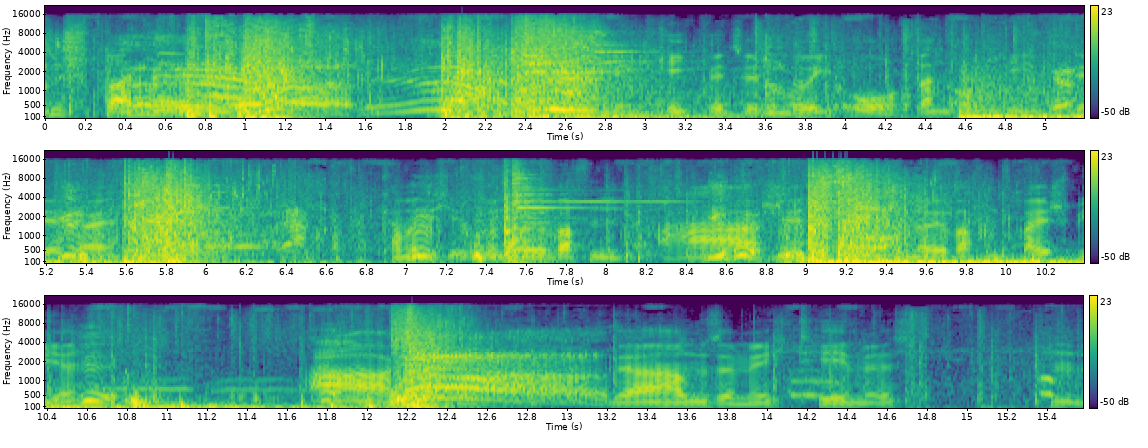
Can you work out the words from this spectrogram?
entspannen. Den Kick wird zwischendurch. Oh, Rangaufstieg, sehr geil. Kann man sich so neue Waffen. Ah, shit. Neue Waffen freispielen. Ah, Kacke. Da haben sie mich. Themis. Hm.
